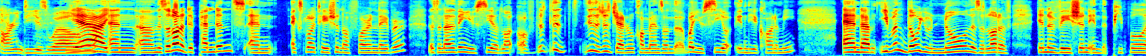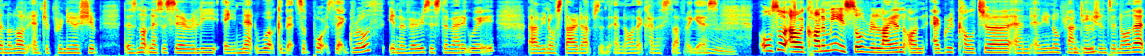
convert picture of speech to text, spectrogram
R&D as well. Yeah, and um, there's a lot of dependence and exploitation of foreign labor. There's another thing you see a lot of. Just, these are just general comments on the what you see in the economy. And um, even though you know there's a lot of innovation in the people and a lot of entrepreneurship, there's not necessarily a network that supports that growth in a very systematic way. Um, you know, startups and, and all that kind of stuff, I guess. Also, our economy is so reliant on agriculture and, and you know, plantations and all that.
